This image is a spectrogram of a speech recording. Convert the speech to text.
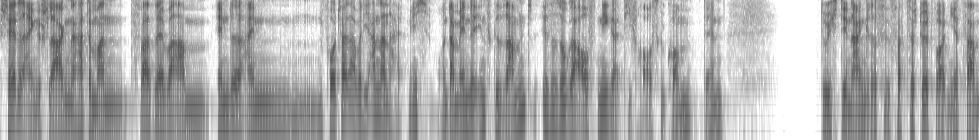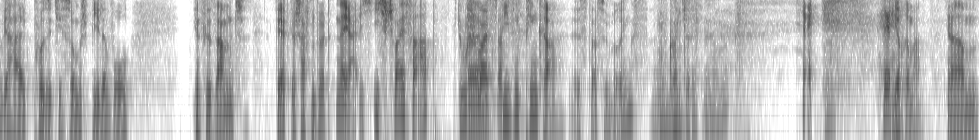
Schädel eingeschlagen. Da hatte man zwar selber am Ende einen Vorteil, aber die anderen halt nicht. Und am Ende insgesamt ist es sogar auf negativ rausgekommen, denn durch den Angriff ist was zerstört worden. Jetzt haben wir halt Positivsummenspiele, wo insgesamt Wert geschaffen wird. Naja, ich, ich schweife ab. Du Ähm, schweifst ab. Steven Pinker ist das übrigens. Um Gottes Willen. Wie auch immer. Ähm,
